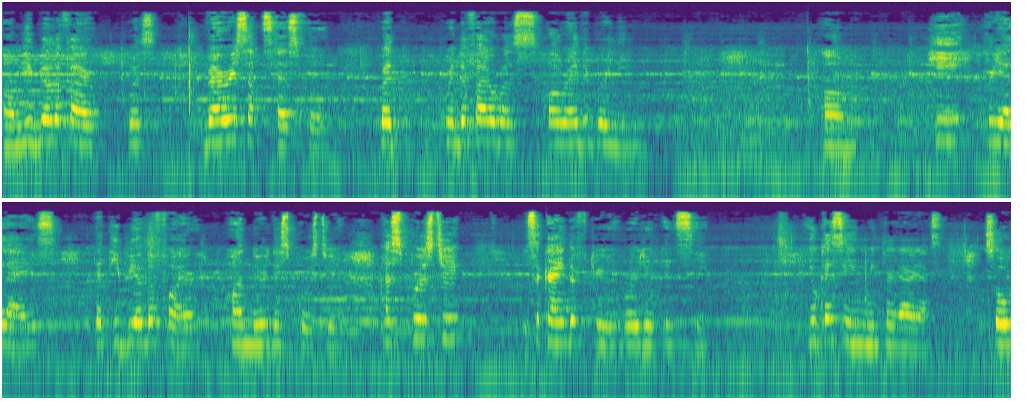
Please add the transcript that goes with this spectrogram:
um, he built a fire was very successful, but when the fire was already burning, um, he realized that he built a fire under the spruce tree. A spruce tree is a kind of tree where you can see you can see in winter areas. So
